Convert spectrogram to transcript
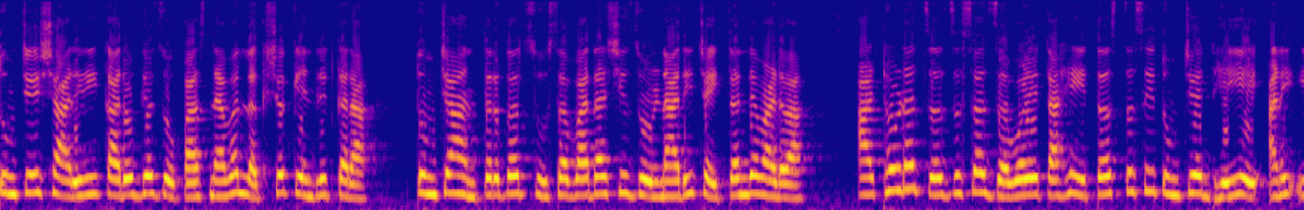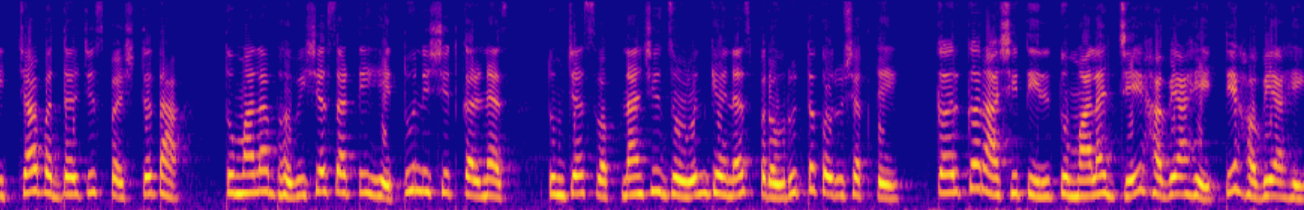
तुमचे शारीरिक आरोग्य जोपासण्यावर लक्ष केंद्रित करा. तुमच्या अंतर्गत सुसंवादाशी जुळणारी चैतन्य वाढवा. आठवडा जसजसा जवळ येत आहे तसतसे तुमचे ध्येय आणि इच्छाबद्दलची स्पष्टता तुम्हाला भविष्यासाठी हेतू निश्चित करण्यास तुमच्या स्वप्नांशी जुळून घेण्यास प्रवृत्त करू शकते. कर्क राशीतील तुम्हाला जे हवे आहे ते हवे आहे.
